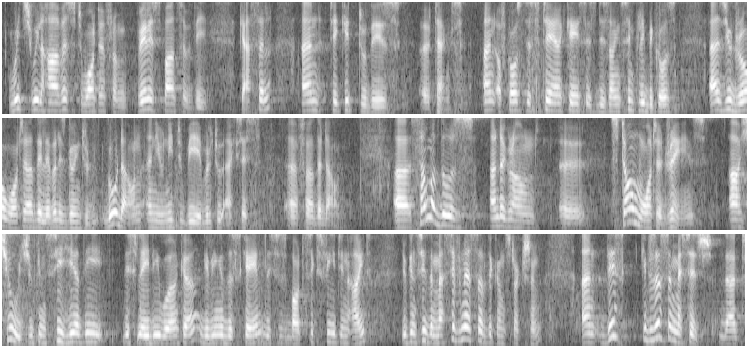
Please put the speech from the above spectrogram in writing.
which will harvest water from various parts of the castle and take it to these uh, tanks. And of course, the staircase is designed simply because as you draw water, the level is going to go down and you need to be able to access uh, further down. Uh, some of those underground uh, stormwater drains are huge. You can see here the, this lady worker giving you the scale. This is about six feet in height. You can see the massiveness of the construction. And this gives us a message that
